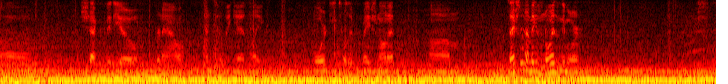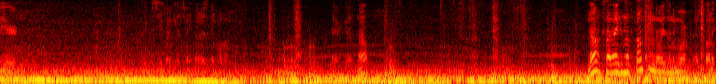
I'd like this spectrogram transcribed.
uh, check video for now until we get like more detailed information on it um, it's actually not making the noise anymore which is weird. Let's see if I can to make the noise again. Hold on. There it goes. No. No, it's not making the thunking noise anymore. That's funny.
